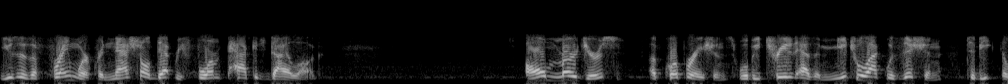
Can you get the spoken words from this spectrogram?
use it as a framework for national debt reform package dialogue. All mergers of corporations will be treated as a mutual acquisition to be to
